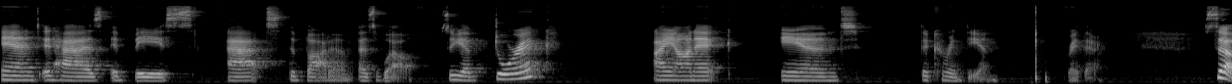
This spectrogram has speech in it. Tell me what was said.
and it has a base at the bottom as well. So you have Doric, Ionic, and the Corinthian right there. So,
